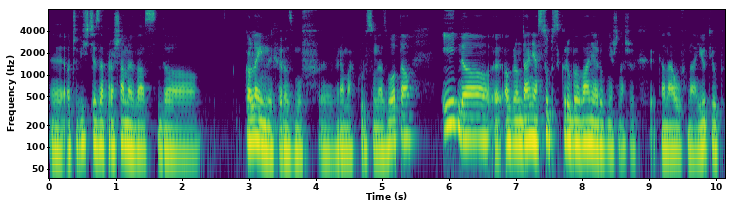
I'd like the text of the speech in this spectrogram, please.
E, Oczywiście zapraszamy Was do kolejnych rozmów e, w ramach kursu na złoto i do e, oglądania, subskrybowania również naszych kanałów na YouTube,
